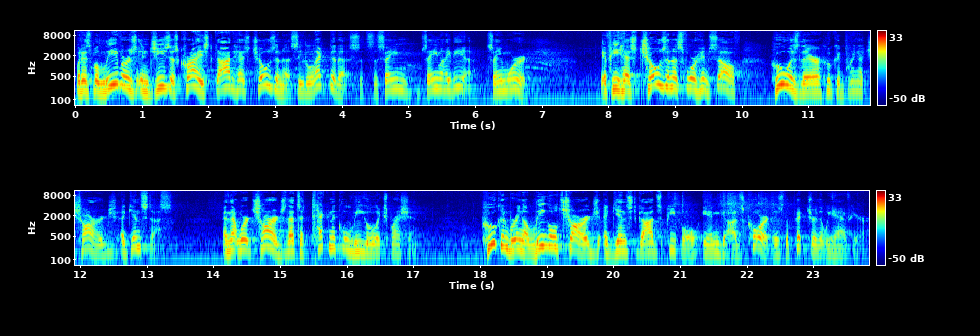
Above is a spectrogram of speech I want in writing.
But as believers in Jesus Christ, God has chosen us, elected us. It's the same, same idea, same word. If He has chosen us for Himself, who was there who could bring a charge against us? And that word charge, that's a technical legal expression. Who can bring a legal charge against God's people in God's court, is the picture that we have here.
